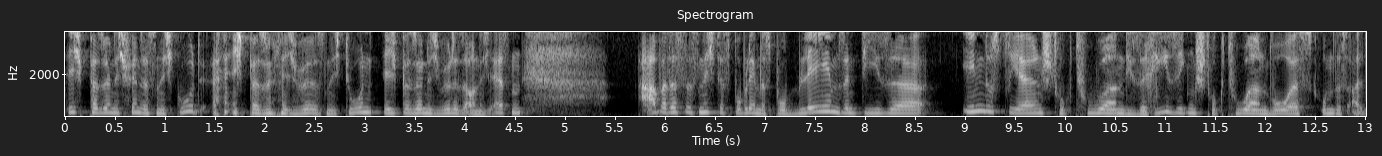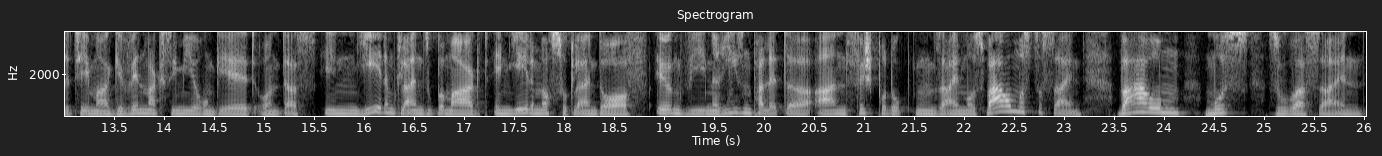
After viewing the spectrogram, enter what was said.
Ich persönlich finde es nicht gut. Ich persönlich würde es nicht tun. Ich persönlich würde es auch nicht essen. Aber das ist nicht das Problem. Das Problem sind diese industriellen Strukturen, diese riesigen Strukturen, wo es um das alte Thema Gewinnmaximierung geht und dass in jedem kleinen Supermarkt, in jedem noch so kleinen Dorf irgendwie eine Riesenpalette an Fischprodukten sein muss. Warum muss das sein? Warum muss sowas sein?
